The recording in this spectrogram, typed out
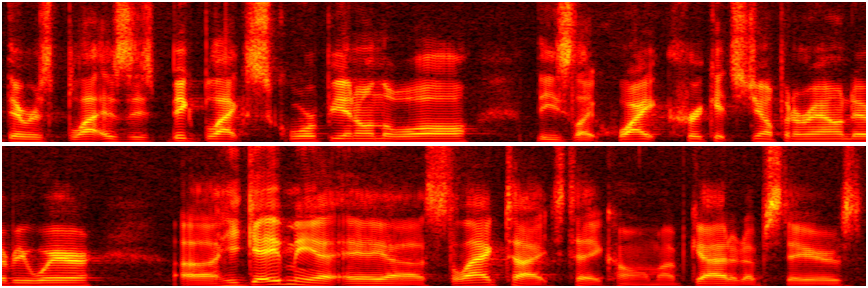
there was black. Was this big black scorpion on the wall. These like white crickets jumping around everywhere. Uh, he gave me a, a, uh stalactite to take home. I've got it upstairs.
